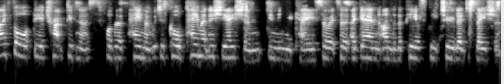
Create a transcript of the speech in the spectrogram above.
I thought the attractiveness for the payment, which is called payment initiation in the UK, so it's a, again under the PSD2 legislation.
